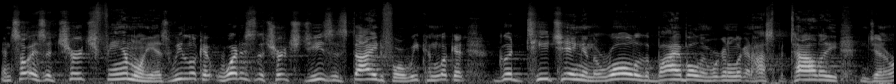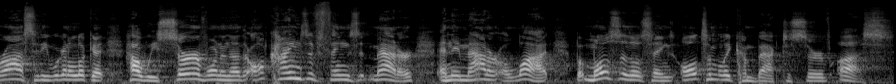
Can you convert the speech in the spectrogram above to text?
And so, as a church family, as we look at what is the church Jesus died for, we can look at good teaching and the role of the Bible, and we're going to look at hospitality and generosity. We're going to look at how we serve one another, all kinds of things that matter, and they matter a lot, but most of those things ultimately come back to serve us.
